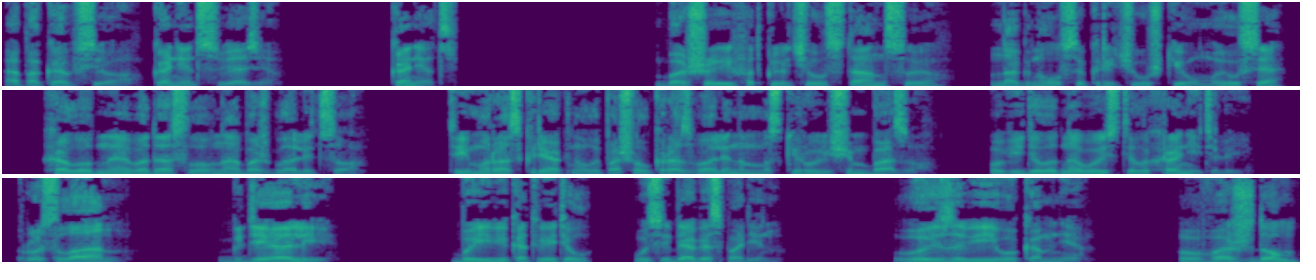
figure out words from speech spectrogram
а пока все, конец связи». «Конец». Башиев отключил станцию, нагнулся к речушке, умылся, Холодная вода словно обожгла лицо. Тимурас крякнул и пошел к развалинам, маскирующим базу. Увидел одного из телохранителей. «Руслан! Где Али?» Боевик ответил, «У себя, господин». «Вызови его ко мне». «В ваш дом?»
